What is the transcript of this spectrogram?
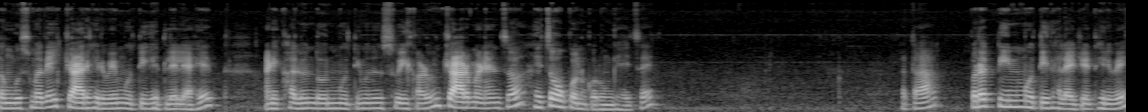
तंगूसमध्ये चार हिरवे मोती घेतलेले आहेत. आणि खालून दोन मोतीमधून सुई काढून चार मण्यांचं हे चौकोन करून घ्यायचं आहे आता परत तीन मोती घालायचे आहेत हिरवे.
